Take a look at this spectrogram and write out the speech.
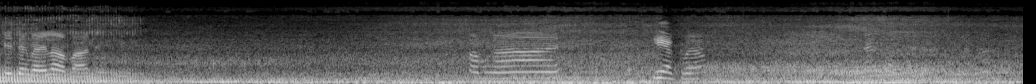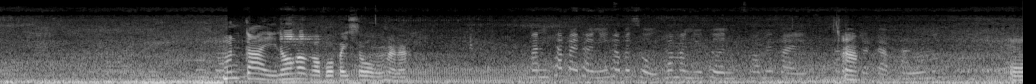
เฮ็ดจังไดล่ะบ้าดนี้ทำไงเรียกแล้วมันไก่เนาะเขาก็บ่ไปส่งหั่นนะ มันถ้าไปทางนี้เขาไปส่ง ถ้ามันยูเทิร์นเขาไม่ไป อ้าวจะกลับทางนู้นอ๋อ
